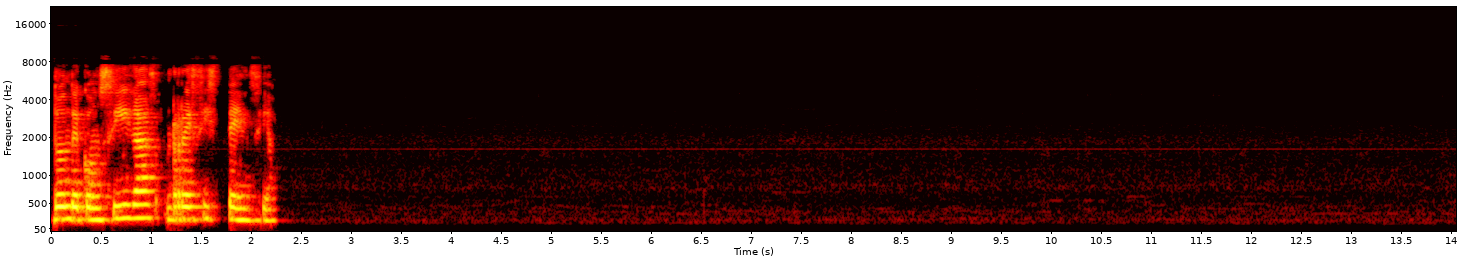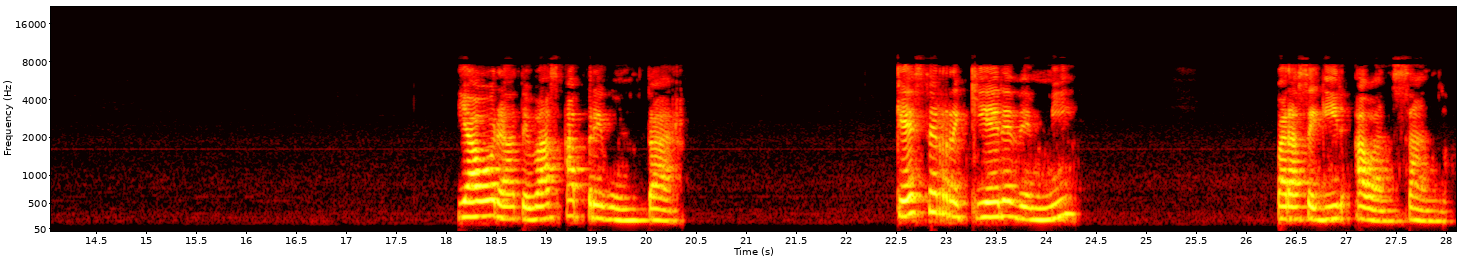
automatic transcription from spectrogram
donde consigas resistencia. Y ahora te vas a preguntar, ¿qué se requiere de mí para seguir avanzando.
